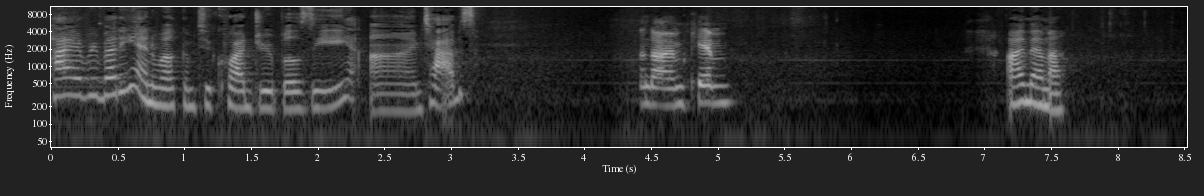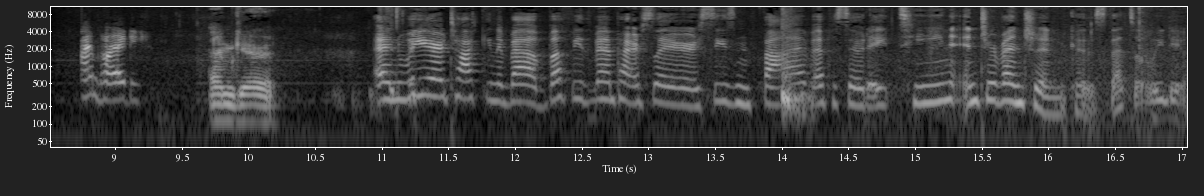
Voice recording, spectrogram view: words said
Hi, everybody, and welcome to Quadruple Z. I'm Tabz. And I'm Kim. I'm Emma. I'm Heidi. I'm Garrett. And we are talking about Buffy the Vampire Slayer, Season 5, Episode 18, Intervention, because that's what we do.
